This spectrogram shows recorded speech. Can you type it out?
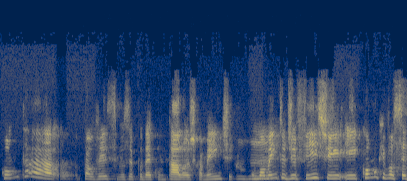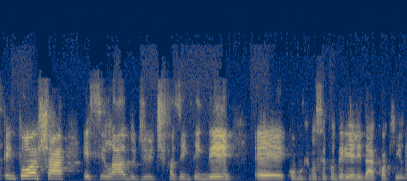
Conta, talvez, se você puder contar, logicamente, uhum. um momento difícil e, e, como que você tentou achar esse lado de te fazer entender é, como que você poderia lidar com aquilo.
